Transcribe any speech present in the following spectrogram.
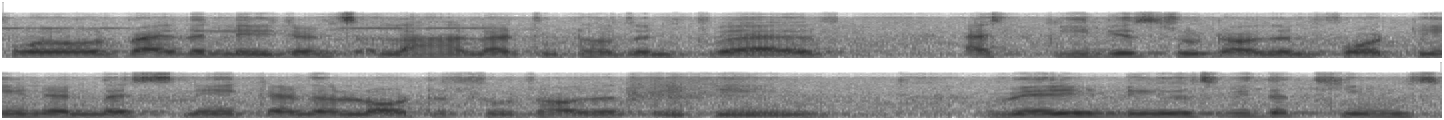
followed by the Legends Hala 2012, Aspyrus 2014, and The Snake and the Lotus 2018, where he deals with the themes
